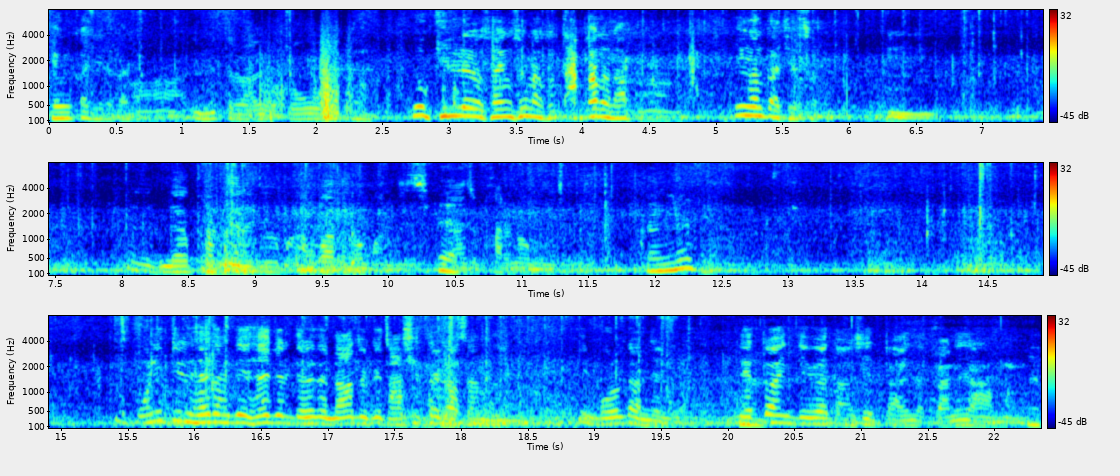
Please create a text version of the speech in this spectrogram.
겨울까지 이래가지고. 아, 이 밑으로 알고 쭉. 요 길내로 사용성락서 딱 받아놨고 인간까지 했어. 음. 내가 볼 때는 안 받아놓으면 안 되지. 네. 아주 팔아놓으면 되지. 당연하지. 본인끼리 해당돼 해결되는데 나도 그 자식들 가서는 이- 이 모른다는 얘기야. 내 딸인데 왜 당신 딸이냐 아니냐 하면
